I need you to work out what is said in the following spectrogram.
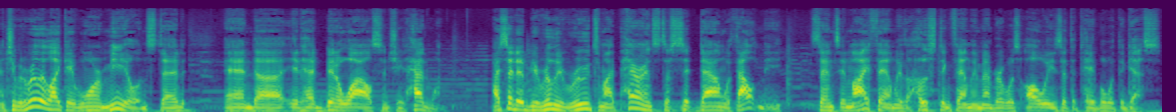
And she would really like a warm meal instead, and uh, it had been a while since she'd had one. I said it would be really rude to my parents to sit down without me, since in my family, the hosting family member was always at the table with the guests.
